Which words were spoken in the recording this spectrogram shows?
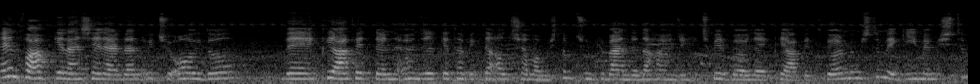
En tuhaf gelen şeylerden üçü oydu. Ve kıyafetlerine öncelikle tabii ki de alışamamıştım. Çünkü ben de daha önce hiçbir böyle kıyafet görmemiştim ve giymemiştim.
